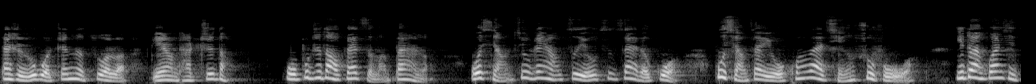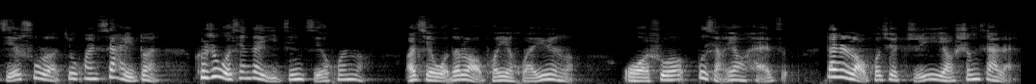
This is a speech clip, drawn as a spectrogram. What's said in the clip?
但是如果真的做了，别让他知道。我不知道该怎么办了，我想就这样自由自在的过，不想再有婚外情束缚我。一段关系结束了就换下一段，可是我现在已经结婚了，而且我的老婆也怀孕了。我说不想要孩子，但是老婆却执意要生下来，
